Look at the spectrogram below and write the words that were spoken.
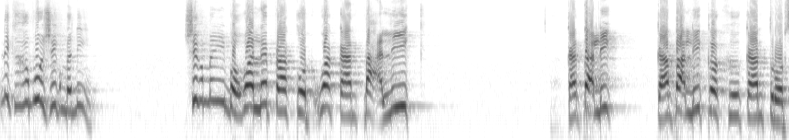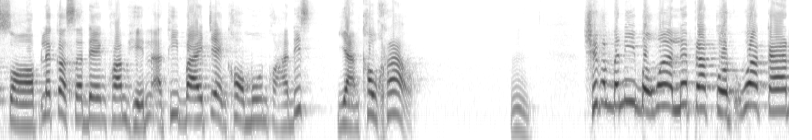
นี่คือคำพูดเชคอัลบานีเชคอัลบานีบอกว่าและปรากฏว่าการตะลิก การตะลิก การตะลิกก็คือการตรวจสอบ และก็แสดงความเห็นอธิบายแจ้งข้อมูลของฮะดิษอย่างคร่าวๆเชคอัลบานีบอกว่าและปรากฏว่าการ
